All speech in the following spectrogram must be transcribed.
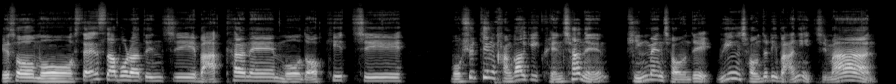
그래서 뭐 센사보라든지 마카넨, 뭐 너키치, 뭐 슈팅 감각이 괜찮은 빅맨 자원들, 윙 자원들이 많이 있지만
